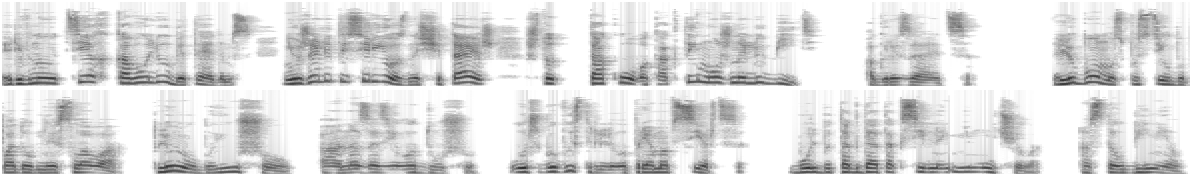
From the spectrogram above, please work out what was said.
Ревнуют тех, кого любят, Эдамс. Неужели ты серьезно считаешь, что такого, как ты, можно любить? Огрызается. Любому спустил бы подобные слова, плюнул бы и ушел, а она задела душу. Лучше бы выстрелила прямо в сердце. Боль бы тогда так сильно не мучила, остолбенел.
